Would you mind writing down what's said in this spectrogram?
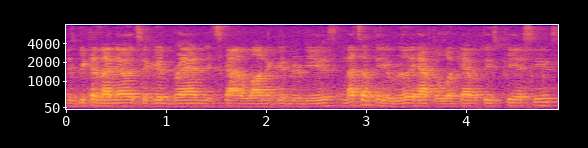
is because I know it's a good brand, it's got a lot of good reviews, and that's something you really have to look at with these PSUs.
